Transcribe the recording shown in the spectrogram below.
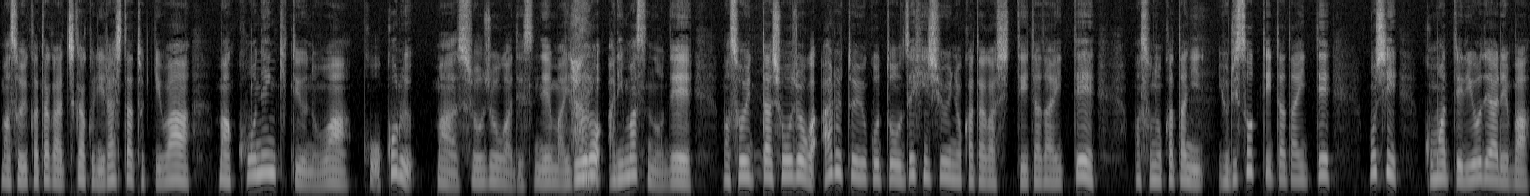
まあ、そういう方が近くにいらした時は、まあ、更年期というのはこう起こるまあ、症状がですね、まあ、い。ろいろありますので、はい、まあ、そういった症状があるということをぜひ周囲の方が知っていただいて、まあ、その方に寄り添っていただいてもし困っているようであれば、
